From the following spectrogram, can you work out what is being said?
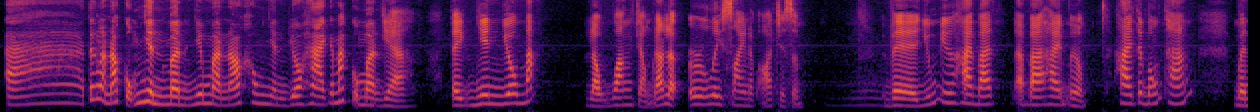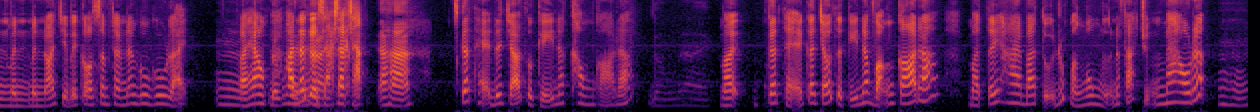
À, tức là nó cũng nhìn mình nhưng mà nó không nhìn vô hai cái mắt của mình. dạ. Tại nhìn vô mắt là quan trọng đó là early sign of autism về giống như hai ba à, ba hai ừ, hai tới bốn tháng mình mình mình nói chuyện với con sometimes nó gu lại Ừ, phải không Đúng hay rồi, nó rồi. sặc sặc sặc À hả? có thể đứa cháu tự kỷ nó không có đó Đúng rồi. mà có thể có cháu tự kỷ nó vẫn có đó mà tới hai ba tuổi lúc mà ngôn ngữ nó phát triển mau đó Ừ hử.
